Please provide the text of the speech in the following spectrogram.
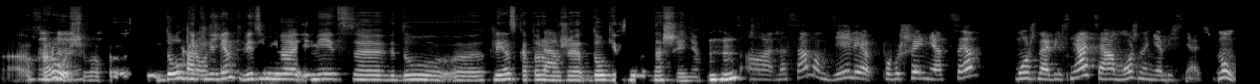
А, хороший угу. вопрос. Долгий Хороший. клиент, видимо, имеется в виду э, клиент, с которым да. уже долгие взаимоотношения. Угу. На самом деле повышение цен – можно объяснять, а можно не объяснять. Ну,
